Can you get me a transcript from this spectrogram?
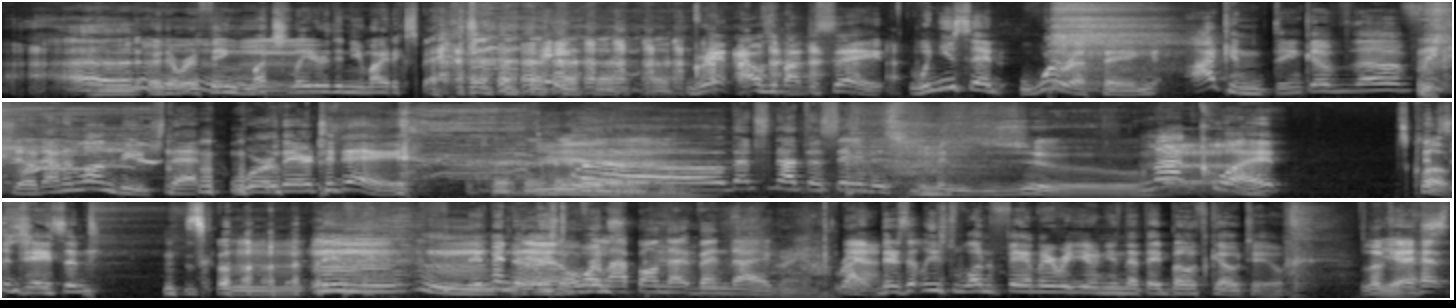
And they were a thing much later than you might expect. hey, Grant, I was about to say, when you said we're a thing, I can think of the freak show down in Long Beach that we're there today. Oh, that's not the same as human zoo. Not quite. It's close. It's adjacent. It's close. Mm, mm, They've mm. been to at There's least one. overlap on that Venn diagram. Right. Yeah. There's at least one family reunion that they both go to. Look Yes.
